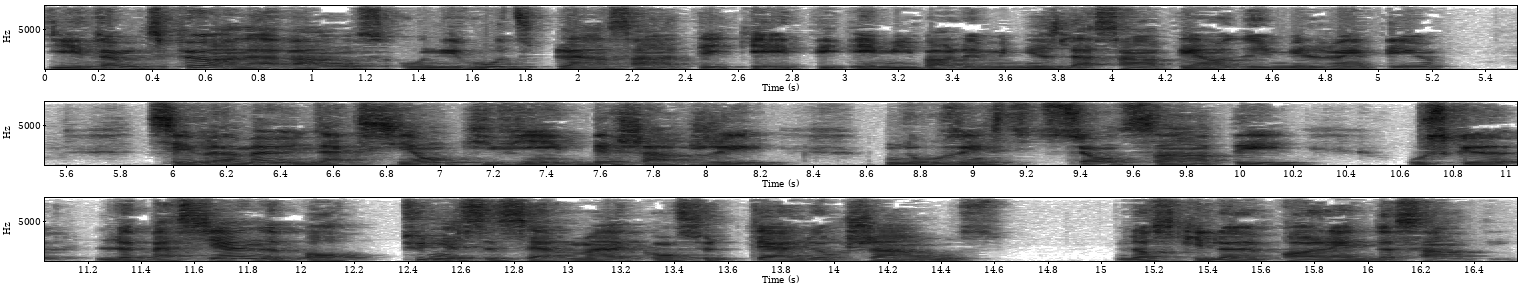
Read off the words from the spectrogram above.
il est un petit peu en avance au niveau du plan santé qui a été émis par le ministre de la Santé en 2021 c'est vraiment une action qui vient décharger nos institutions de santé où ce que le patient ne porte plus nécessairement consulter à l'urgence lorsqu'il a un problème de santé. Il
